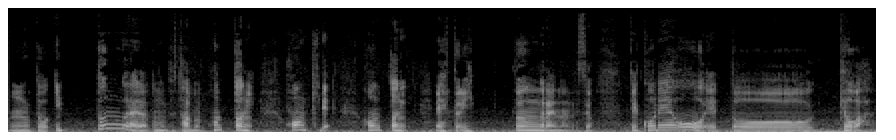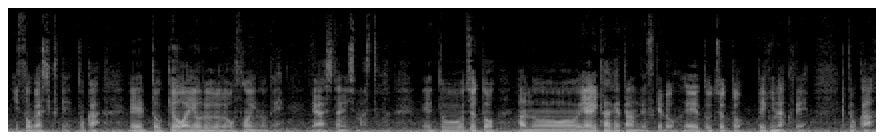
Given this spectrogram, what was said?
うんと、1分ぐらいだと思うんですよ多分。本当に。本気で。本当に。えっと、1分ぐらいなんですよ。で、これを、えっと、今日は忙しくてとか、えっと、今日は夜遅いので、明日にしますとか、えっ、と、ちょっと、あのー、やりかけたんですけど、えっ、と、ちょっとできなくて、とか、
